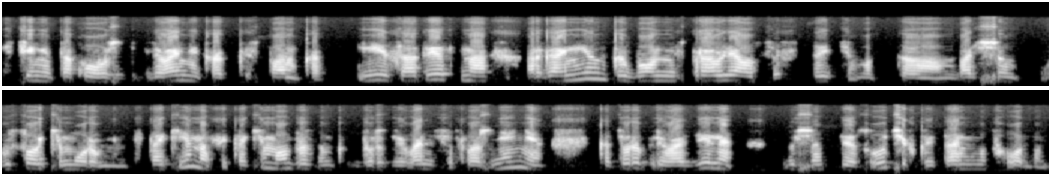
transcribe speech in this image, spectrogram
течение такого же заболевания, как испанка. И, соответственно, организм, как бы он не справлялся с этим вот э, большим, высоким уровнем цитокинов, и таким образом как бы развивались осложнения, которые приводили в большинстве случаев к летальным исходам.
